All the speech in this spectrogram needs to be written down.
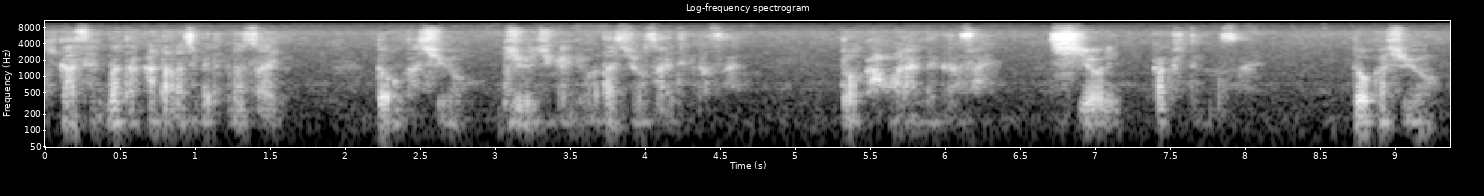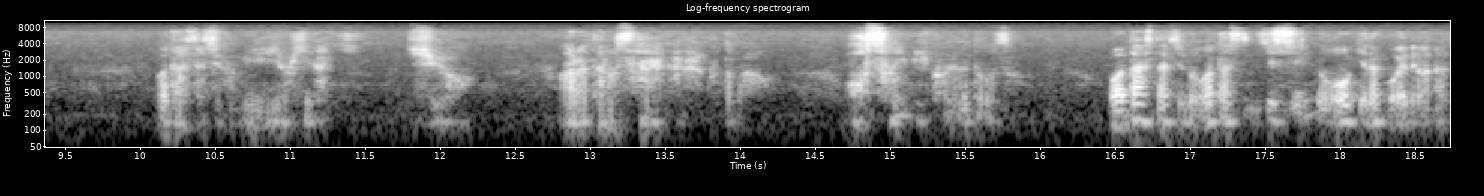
聞かせ、また語らせてください。どうか主よ、十字架に私を抑えてください。どうか憐れんでください。父より隠してください。どうか主よ、私たちの耳を開き、主よ、あなたのさやかな言葉を、細い御声をどうぞ。私たちの私自身の大きな声ではなく、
